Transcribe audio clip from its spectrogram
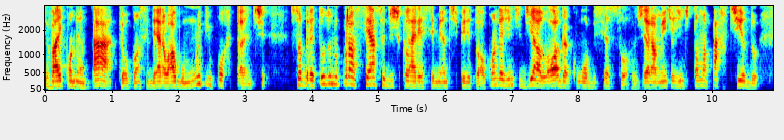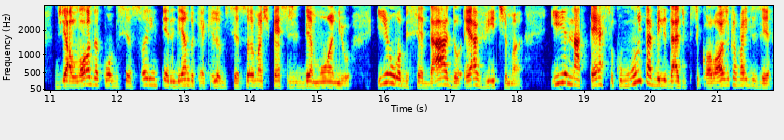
vai comentar, que eu considero algo muito importante, sobretudo no processo de esclarecimento espiritual. Quando a gente dialoga com o obsessor, geralmente a gente toma partido, dialoga com o obsessor entendendo que aquele obsessor é uma espécie de demônio e o obsedado é a vítima. E Natércio, com muita habilidade psicológica, vai dizer:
